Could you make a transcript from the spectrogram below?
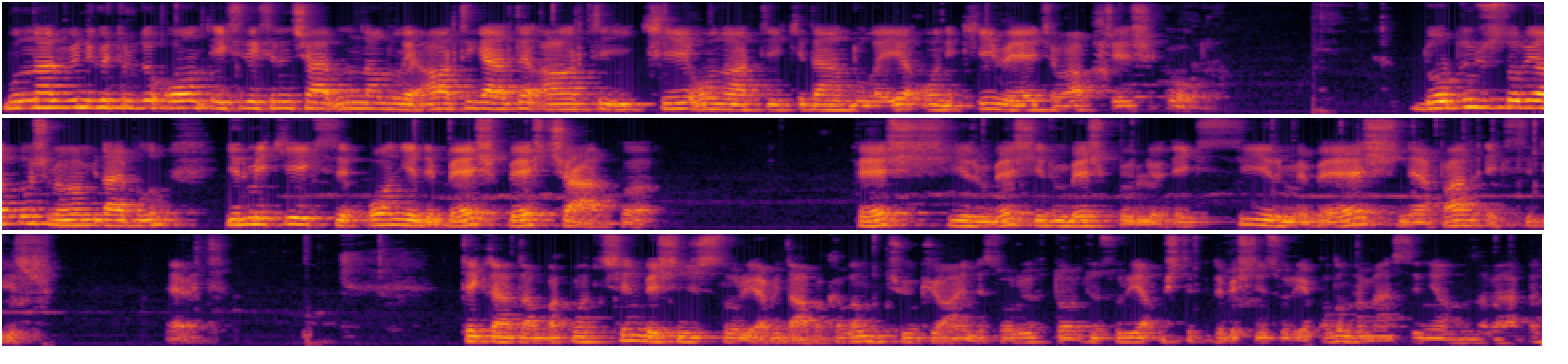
Bunlar büyünü götürdü. 10 eksi eksinin çarpımından dolayı artı geldi. Artı 2. 10 artı 2'den dolayı 12 ve cevap C şıkkı oldu. Dördüncü soruyu atmışım. Hemen bir daha yapalım. 22 eksi 17 5. 5 çarpı 5 25. 25 bölü eksi 25 ne yapar? Eksi 1. Evet. Tekrardan bakmak için 5. soruya bir daha bakalım. Çünkü aynı soruyu 4. soru yapmıştık. Bir de 5. soru yapalım. Hemen sizin yanınıza beraber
